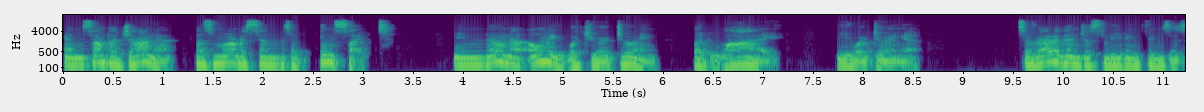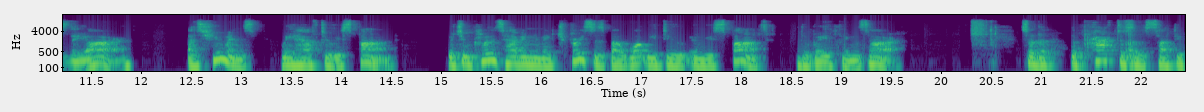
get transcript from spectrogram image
And Sampajana has more of a sense of insight. You know not only what you are doing, but why you are doing it. So rather than just leaving things as they are, as humans, we have to respond which includes having to make choices about what we do in response to the way things are. So the, the practice of sati,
